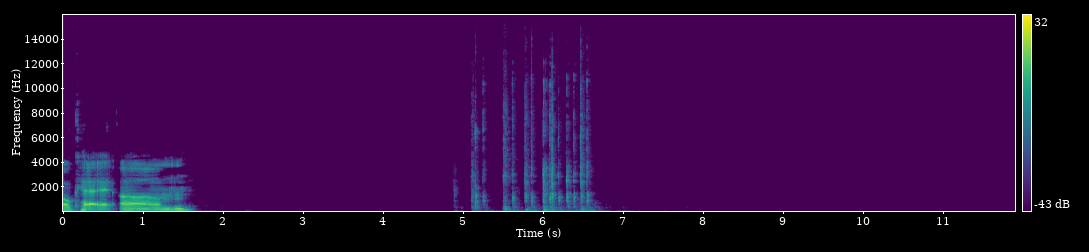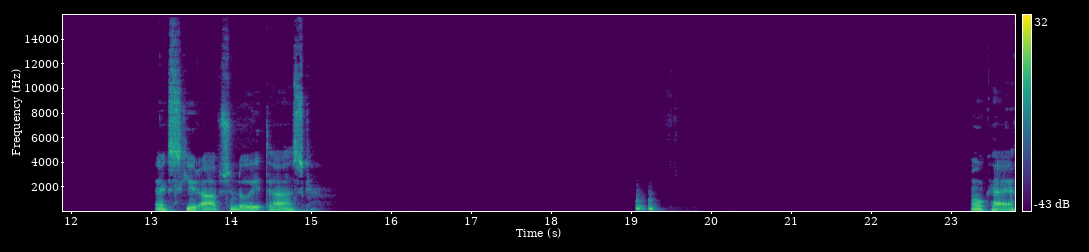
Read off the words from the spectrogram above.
Okay, um Execute option delete task. Okay.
